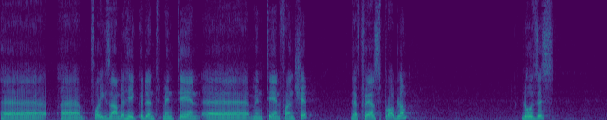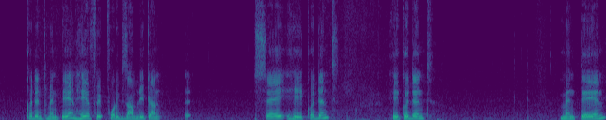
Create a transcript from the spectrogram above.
uh, uh, for example, he couldn't maintain uh, maintain friendship. The first problem loses, couldn't maintain. Here, for, example, you can uh, say he couldn't, he couldn't maintain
